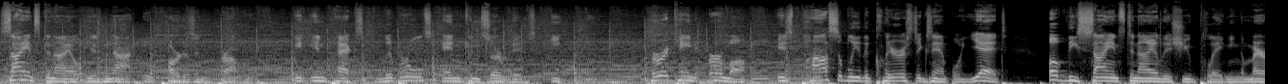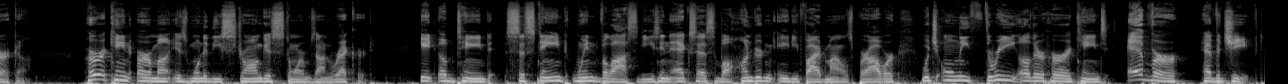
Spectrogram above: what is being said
Science denial is not a partisan problem. It impacts liberals and conservatives equally. Hurricane Irma is possibly the clearest example yet of the science denial issue plaguing America. Hurricane Irma is one of the strongest storms on record. It obtained sustained wind velocities in excess of 185 miles per hour, which only three other hurricanes ever have achieved.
